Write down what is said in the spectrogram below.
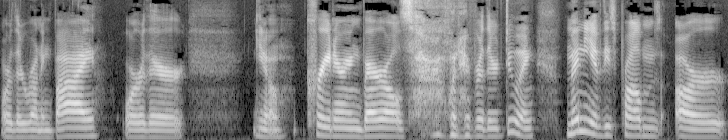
or they're running by or they're you know, cratering barrels or whatever they're doing. Many of these problems are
